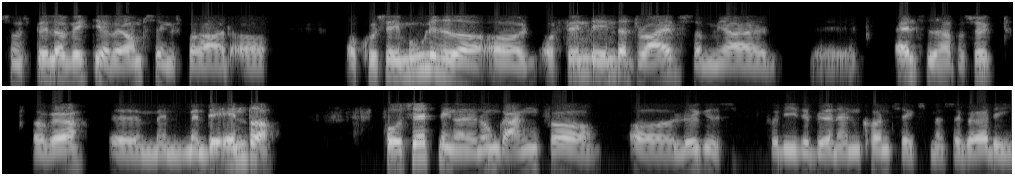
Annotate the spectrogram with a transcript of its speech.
som spiller vigtigt at være omstillingsparat og, og kunne se muligheder og, og finde det indre drive, som jeg øh, altid har forsøgt at gøre. Øh, men, men det ændrer forudsætningerne nogle gange for at lykkes fordi det bliver en anden kontekst, man skal gøre det i.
